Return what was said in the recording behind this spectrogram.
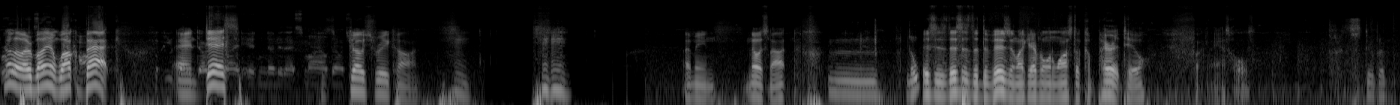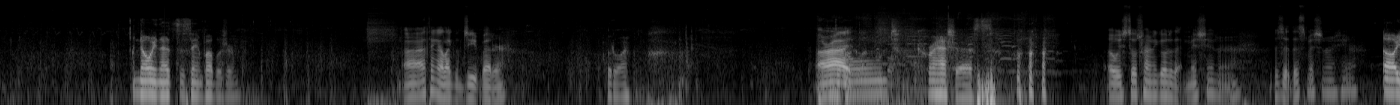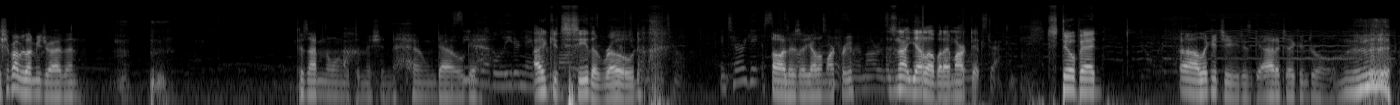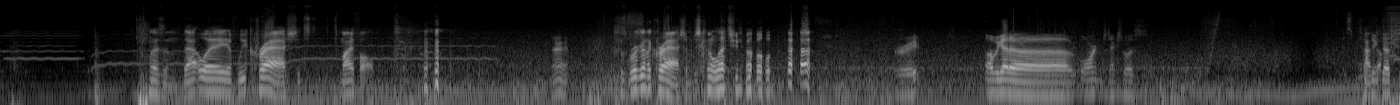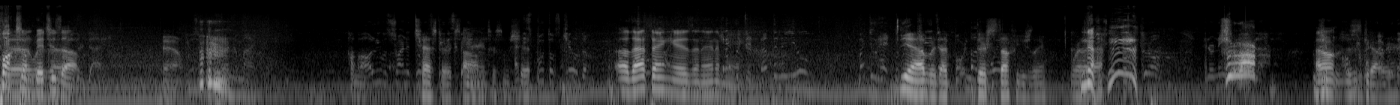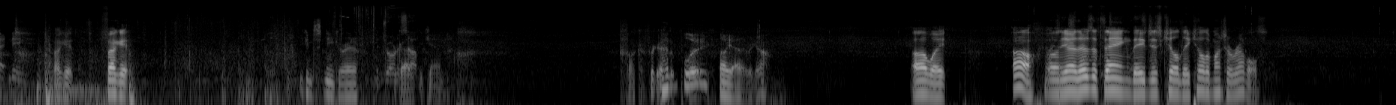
Hello, everybody, and welcome back. You got a And this side hidden under that smile, is? Ghost Recon. I mean, no, it's not. Mm, nope. This is this is the division, like everyone wants to compare it to. Fucking assholes. Stupid. Knowing that's the same publisher. Uh, I think I like the Jeep better. So do I. All right. Don't crash us. Are oh, we still trying to go to that mission, or is it this mission right here? oh, you should probably let me drive then. Because I'm the one with the mission, home dog. I could see the road. Oh, there's a yellow mark for you? It's not yellow, but I marked it. Stupid. Oh, look at you. You just gotta take control. Listen, that way, if we crash, it's it's my fault. Alright. Because we're gonna crash. I'm just gonna let you know. Great. Oh, we got a orange next to us. Time to fuck uh, some bitches up. Yeah. Chester experience or some shit. Uh, that thing is an enemy. Yeah, but that, there's stuff usually. Where No. that- mm. I don't. Let's just get out of here. Fuck it. Fuck it. You can sneak right if forgot if you can. Fuck, I forgot how to play. Oh yeah, there we go. Oh wait. Oh well, yeah. There's a thing. They just killed. They killed a bunch of rebels.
